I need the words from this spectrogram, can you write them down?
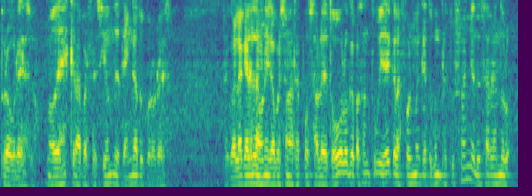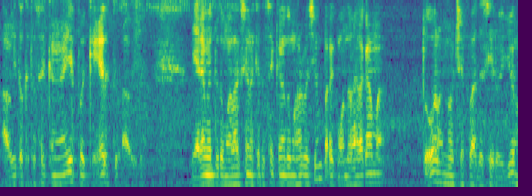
progreso, no dejes que la perfección detenga tu progreso. Recuerda que eres la única persona responsable de todo lo que pasa en tu vida y que la forma en que tú cumples tus sueños, desarrollando los hábitos que te acercan a ellos, porque eres tu hábito. Diariamente toma las acciones que te acercan a tu mejor versión para que cuando vas a la cama, todas las noches puedas decir hoy yo,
